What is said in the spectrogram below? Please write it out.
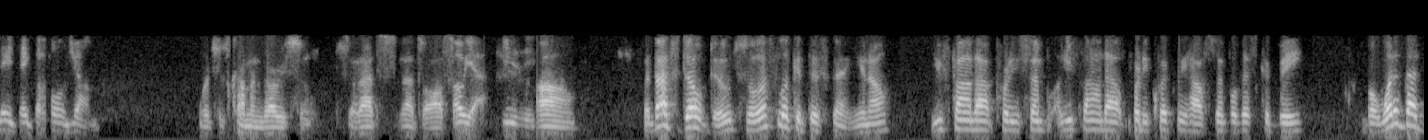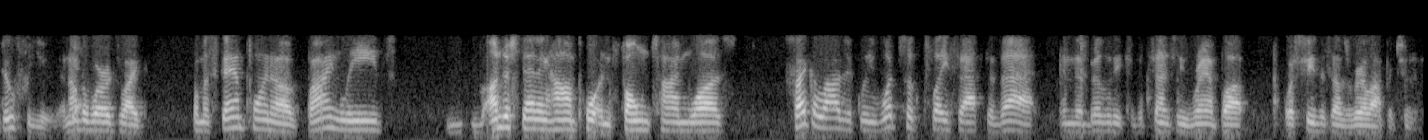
they take the full jump. Which is coming very soon. So that's that's awesome. Oh yeah, easy. Um, but that's dope, dude. So let's look at this thing. You know, you found out pretty simple. You found out pretty quickly how simple this could be but what did that do for you? In other words, like from a standpoint of buying leads, understanding how important phone time was, psychologically, what took place after that and the ability to potentially ramp up or see this as a real opportunity?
